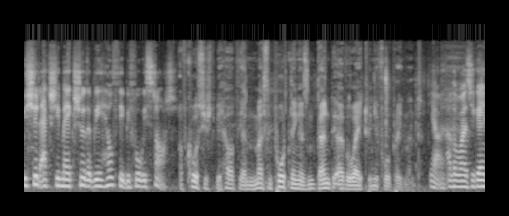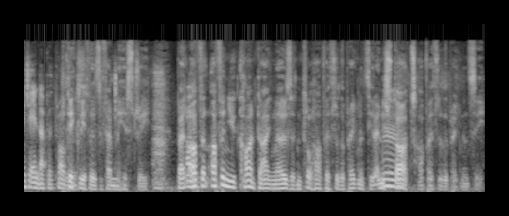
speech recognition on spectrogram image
we should actually make sure that we're healthy before we start. Of course, you should be healthy, and the most important thing is don't be overweight when you fall pregnant, Yeah, otherwise you're going to end up with problems. particularly if there's a family history. But oh. often, often you can't diagnose it until halfway through the pregnancy. It only mm. starts halfway through the pregnancy.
